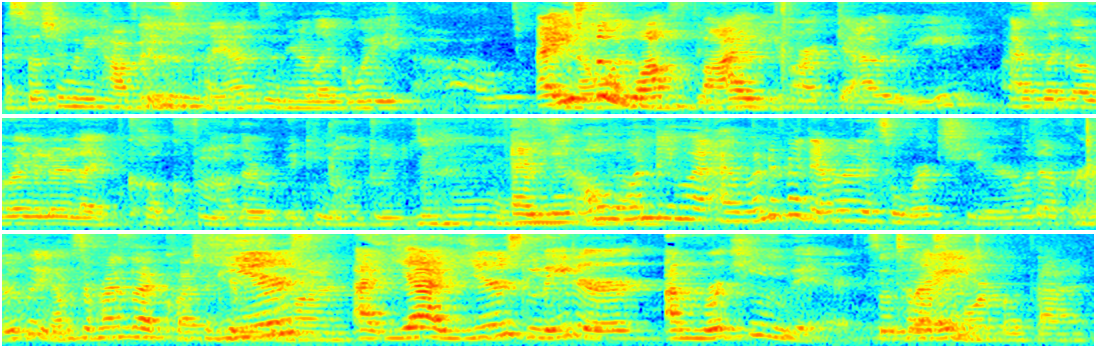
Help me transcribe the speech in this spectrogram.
especially when you have things planned and you're like wait uh, I used No to walk by the art gallery as like a regular like cook from other like, you know do Mhm, and then just oh have one that. day I wonder if I'd ever get to work here or whatever. Really, I'm surprised that question came Years, to uh, yeah, years later, I'm working there. So tell right? us more about that.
